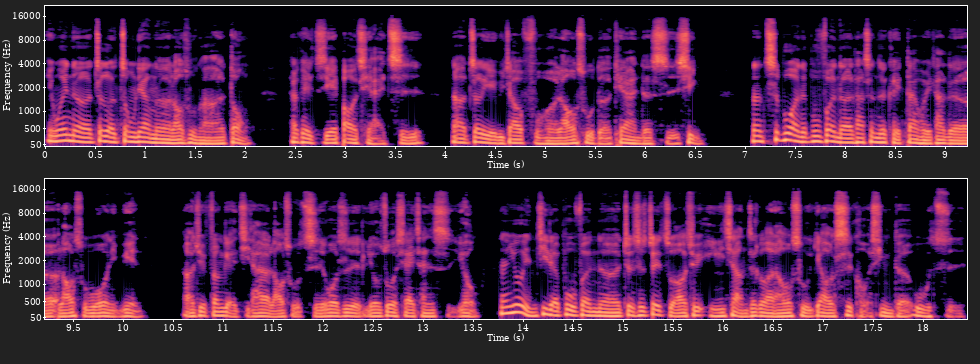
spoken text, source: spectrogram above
因为呢这个重量呢老鼠拿得动，它可以直接抱起来吃，那这个也比较符合老鼠的天然的食性。那吃不完的部分呢，它甚至可以带回它的老鼠窝里面，然后去分给其他的老鼠吃，或是留作下一餐使用。那诱引剂的部分呢，就是最主要去影响这个老鼠药适口性的物质，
